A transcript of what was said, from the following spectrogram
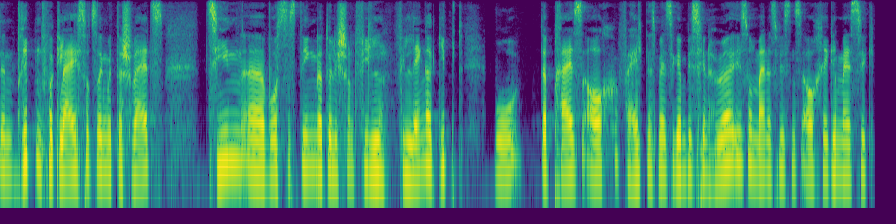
den dritten Vergleich sozusagen mit der Schweiz ziehen, äh, wo es das Ding natürlich schon viel, viel länger gibt, wo der Preis auch verhältnismäßig ein bisschen höher ist und meines Wissens auch regelmäßig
